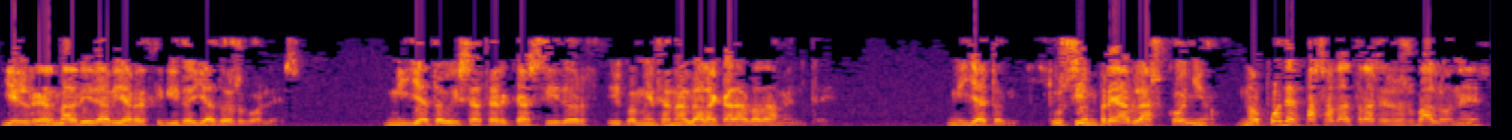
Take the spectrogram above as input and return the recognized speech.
y el Real Madrid había recibido ya dos goles. Mijatovic se acerca a Sidorf y comienzan a hablar acalabradamente. Mijatovic, tú siempre hablas, coño, no puedes pasar atrás esos balones.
